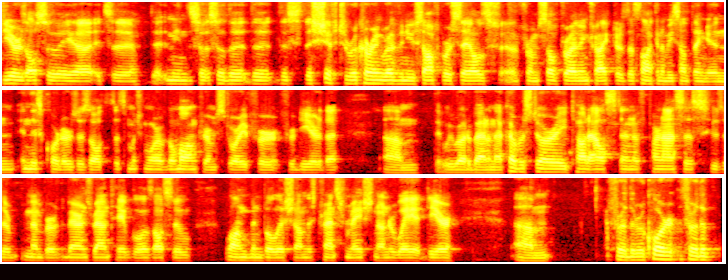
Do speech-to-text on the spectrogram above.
Deere is also a uh, it's a I mean so so the the this, the shift to recurring revenue software sales uh, from self driving tractors that's not going to be something in in this quarter's results. That's much more of the long term story for for Deere that um, that we wrote about in that cover story. Todd Ahlsten of Parnassus, who's a member of the Barron's Roundtable, has also long been bullish on this transformation underway at Deere. Um, for the record for the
